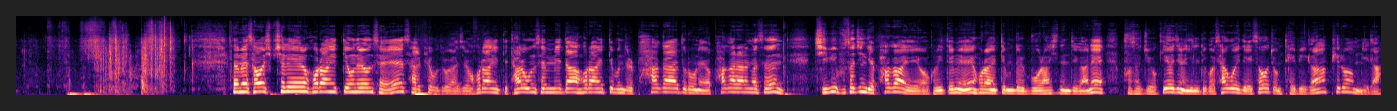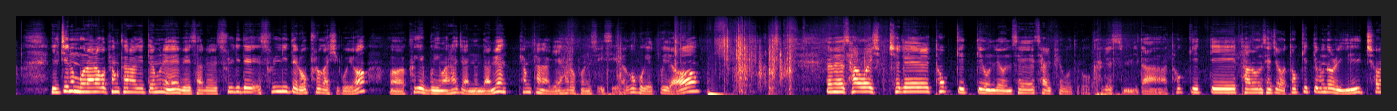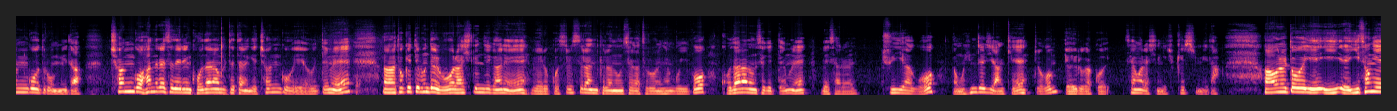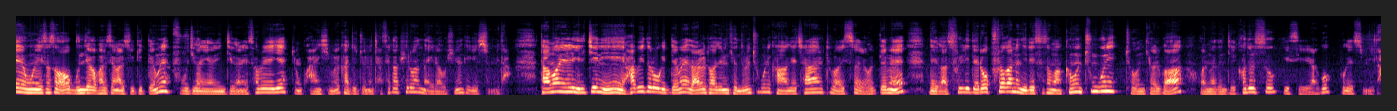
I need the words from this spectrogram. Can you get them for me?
그 다음에 4월 17일 호랑이띠 오늘의 운세 살펴보도록 하죠. 호랑이띠 다로운 새입니다. 호랑이띠 분들 파가 들어오네요. 파가라는 것은 집이 부서진 게 파가예요. 그렇기 때문에 호랑이띠 분들 무엇 하시든지 간에 부서지고 깨어지는 일들과 사고에 대해서 좀 대비가 필요합니다. 일지는 무난하고 평탄하기 때문에 매사를 순리대, 순리대로 풀어가시고요. 어, 크게 무리만 하지 않는다면 평탄하게 하루 보낼 수 있으리라고 보겠고요. 그 다음에 4월 17일 토끼띠 오늘의 운세 살펴보도록 하겠습니다. 토끼띠 타로 운세죠. 토끼띠 분들 오늘 일천고 들어옵니다. 천고 하늘에서 내린 고단함을 뜻하는 게 천고예요. 그 때문에 어, 토끼띠 분들 무엇을 하시든지 간에 외롭고 쓸쓸한 그런 운세가 들어오는 형국이고 고단한 운세이기 때문에 매사를 주의하고 너무 힘들지 않게 조금 여유를 갖고 생활하시는 게 좋겠습니다. 아, 오늘 또 이, 이, 이성의 운에 있어서 문제가 발생할 수 있기 때문에 부부지간에 연인지간에 서로에게 좀 관심을 가져주는 자세가 필요한 나이라고 보시면 되겠습니다. 다만 일진이 합이 들어오기 때문에 나를 도와주는 견들은 충분히 강하게 잘 들어와 있어요. 그 때문에 내가 순리대로 풀어가는 일에 있어서만큼은 충분히 좋은 결과 얼마든지 거둘 수 있으리라고 보겠습니다.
